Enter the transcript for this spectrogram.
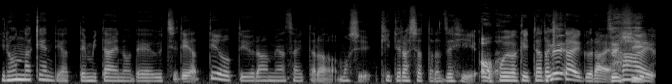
いろんな県でやってみたいのでうちでやってよっていうラーメン屋さんいたらもし聞いてらっしゃったらぜひあお声掛けいただきたいぐらい、ぜひ、はい、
